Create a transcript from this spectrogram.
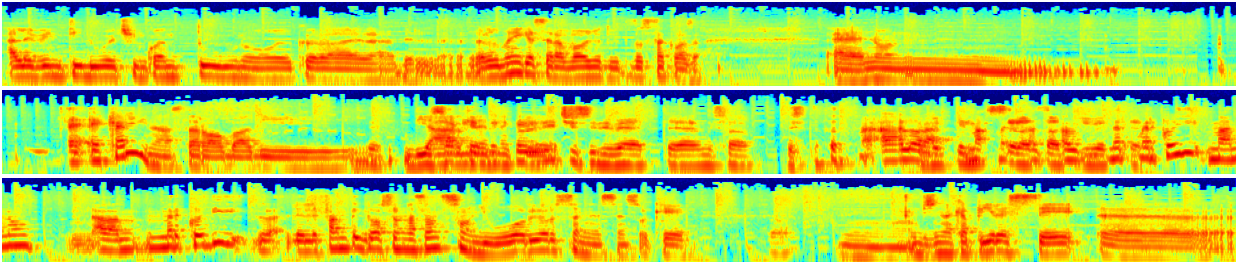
alle 22.51 della domenica sera voglio tutta questa cosa. Eh, non... è, è, carina sta roba di, sì. di mi Arden. Sa che mercoledì che... ci si diverte, eh, mi sa. Ma allora, ma, mer- mercoledì, ma non, allora, mercoledì l'elefante grosso nella stanza sono gli Warriors, nel senso che mh, mm, bisogna capire se, eh,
